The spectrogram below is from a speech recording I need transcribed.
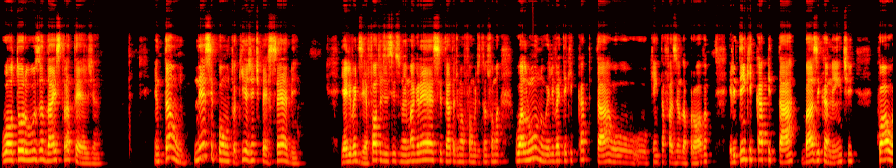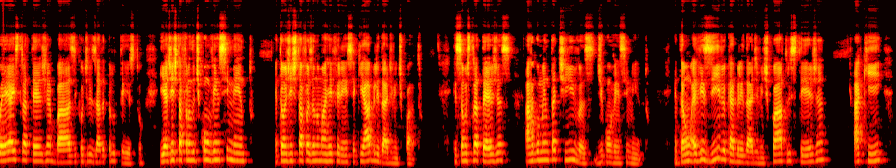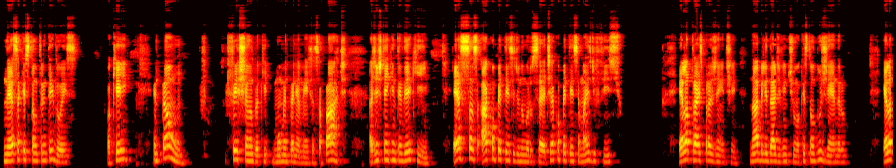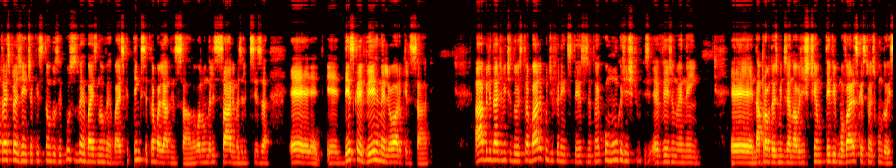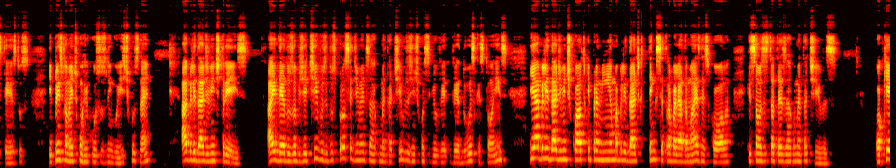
O autor usa da estratégia. Então, nesse ponto aqui, a gente percebe, e aí ele vai dizer, a falta de exercício não emagrece, trata de uma forma de transformar. O aluno ele vai ter que captar, o, o quem está fazendo a prova, ele tem que captar, basicamente, qual é a estratégia básica utilizada pelo texto. E a gente está falando de convencimento. Então, a gente está fazendo uma referência aqui à habilidade 24, que são estratégias argumentativas de convencimento. Então, é visível que a habilidade 24 esteja aqui nessa questão 32. Ok? Então, fechando aqui momentaneamente essa parte, a gente tem que entender que essas, a competência de número 7 é a competência mais difícil. Ela traz para a gente, na habilidade 21, a questão do gênero. Ela traz para a gente a questão dos recursos verbais e não verbais que tem que ser trabalhado em sala. O aluno ele sabe, mas ele precisa é, é, descrever melhor o que ele sabe. A habilidade 22 trabalha com diferentes textos, então é comum que a gente é, veja no Enem, é, na prova 2019, a gente tinha, teve várias questões com dois textos, e principalmente com recursos linguísticos. Né? A habilidade 23, a ideia dos objetivos e dos procedimentos argumentativos, a gente conseguiu ver, ver duas questões. E a habilidade 24, que para mim é uma habilidade que tem que ser trabalhada mais na escola, que são as estratégias argumentativas. Ok?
